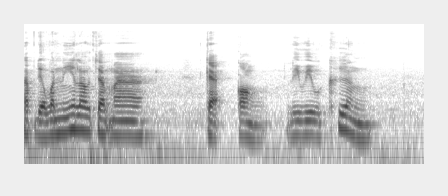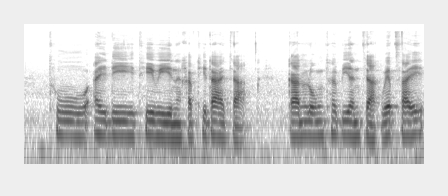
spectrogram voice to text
ครับเดี๋ยววันนี้เราจะมาแกะกล่องรีวิวเครื่อง True ID TV นะครับ ที่ได้จากการลงทะเบียนจากเว็บไซต์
